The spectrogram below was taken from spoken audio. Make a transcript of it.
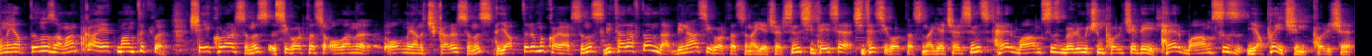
Bunu yaptığınız zaman gayet mantıklı. Şeyi kurarsınız, sigortası olanı olmayanı çıkarırsınız, yaptırımı koyarsınız. Bir taraftan da bina sigortasına geçersiniz. Site ise site sigortasına geçersiniz. Her bağımsız bölüm için poliçe değil. Her bağımsız yapı için poliçe.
